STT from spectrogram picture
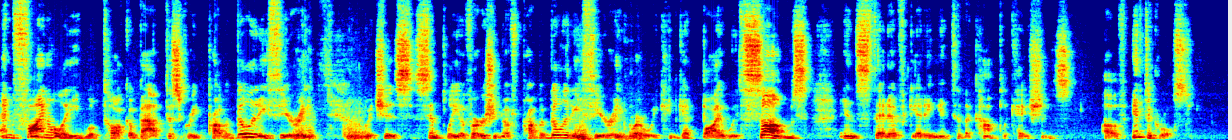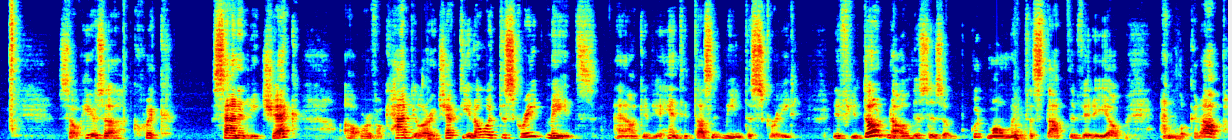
And finally, we'll talk about discrete probability theory, which is simply a version of probability theory where we can get by with sums instead of getting into the complications of integrals. So here's a quick sanity check uh, or vocabulary check. Do you know what discrete means? And I'll give you a hint, it doesn't mean discreet. If you don't know, this is a good moment to stop the video and look it up.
